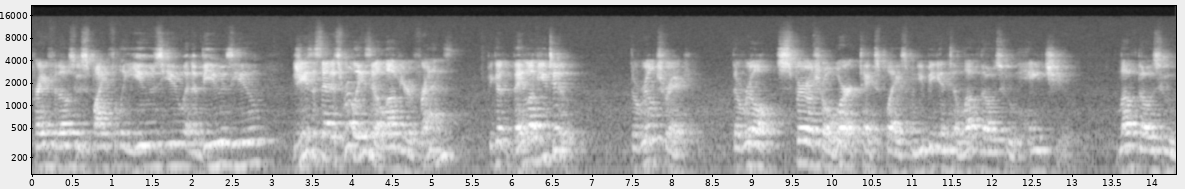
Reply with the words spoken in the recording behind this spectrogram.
pray for those who spitefully use you and abuse you. Jesus said it's real easy to love your friends because they love you too. The real trick, the real spiritual work takes place when you begin to love those who hate you, love those who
